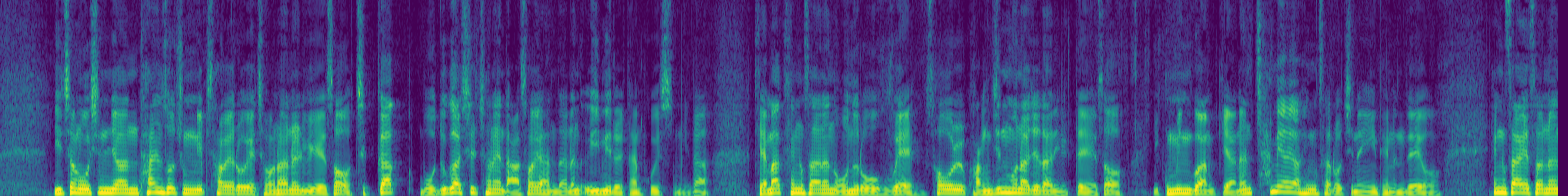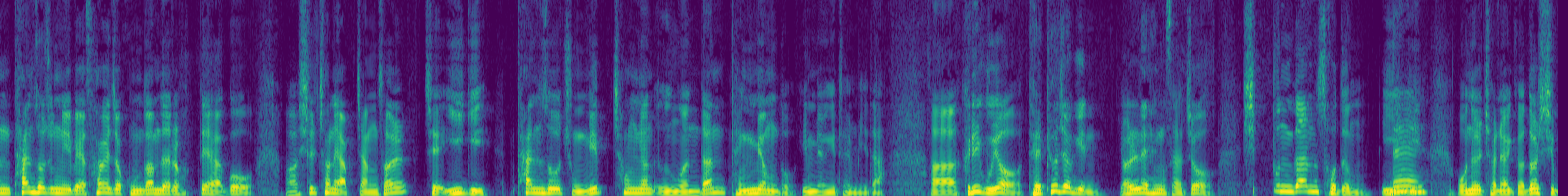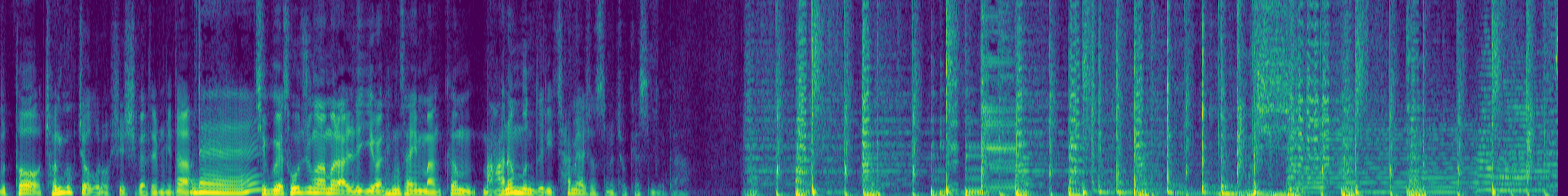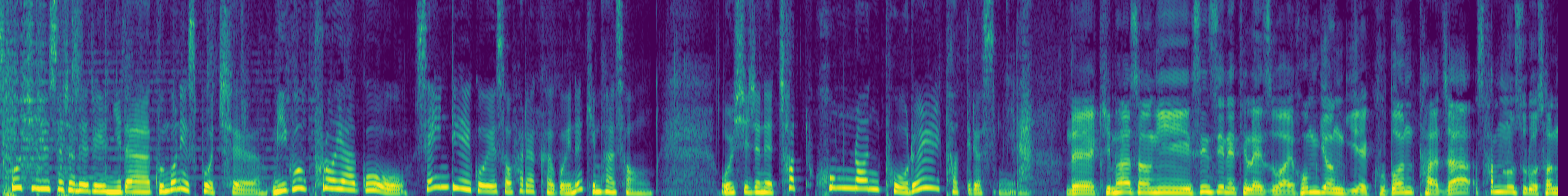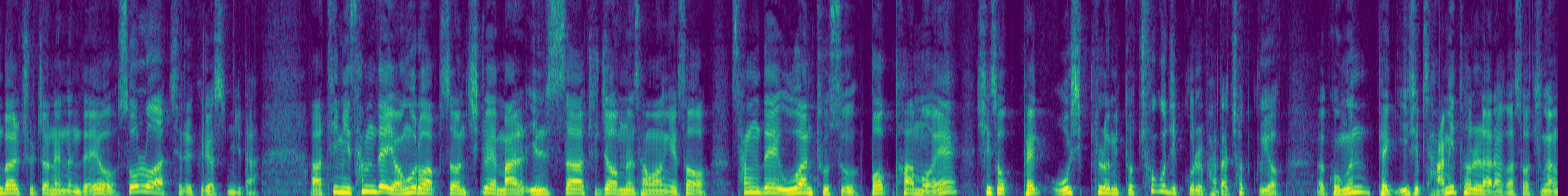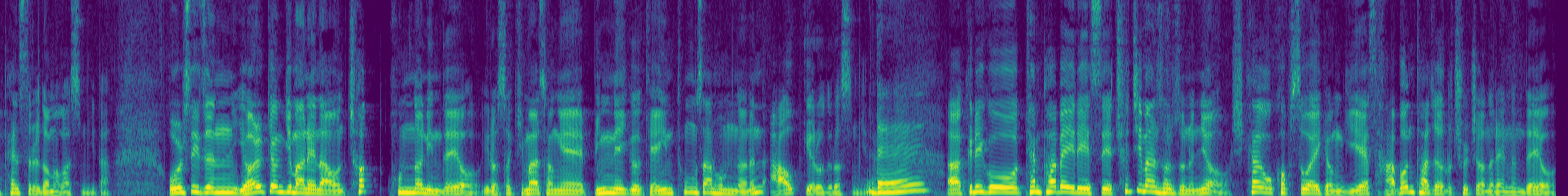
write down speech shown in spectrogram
2050년 탄소 중립 사회로의 전환을 위해서 즉각 모두가 실천에 나서야 한다는 의미를 담고 있습니다. 개막 행사는 오늘 오후에 서울 광진문화재단 일대에서 이 국민과 함께하는 참여형 행사로 진행이 되는데요. 행사에서는 탄소 중립의 사회적 공감대를 확대하고 어, 실천의 앞장설 제2기 탄소 중립 청년 응원단 100명도 임명이 됩니다. 아, 그리고요. 대표적인 연례 행사죠. 10분간 소등이 네. 오늘 저녁 8시부터 전국적으로 실시가 됩니다. 네. 지구의 소중함을 알리기 위한 행사인 만큼 많은 분들이 참여하셨으면 좋겠습니다. 스포츠 뉴스 전해드립니다. 굿모닝 스포츠. 미국 프로야구 샌디에고에서 활약하고 있는 김하성. 올 시즌의 첫 홈런포를 터뜨렸습니다. 네, 김하성이 신시내티 레즈와의 홈 경기에 9번 타자 3루수로 선발 출전했는데요. 솔로 아치를 그렸습니다. 아, 팀이 3대 0으로 앞선 7회 말 1사 주자 없는 상황에서 상대 우완 투수 벅 파머의 시속 150km 초구 직구를 받아쳤고요. 어, 공은 124m를 날아가서 중앙 펜스를 넘어갔습니다. 올 시즌 10경기 만에 나온 첫 홈런인데요. 이로써 김하성의 빅리그 개인 통산 홈런은 9개로 늘었습니다. 네. 아 그리고 템파베이 레이스의 최지만 선수는요 시카고 컵스와의 경기에 4번 타자로 출전을 했는데요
